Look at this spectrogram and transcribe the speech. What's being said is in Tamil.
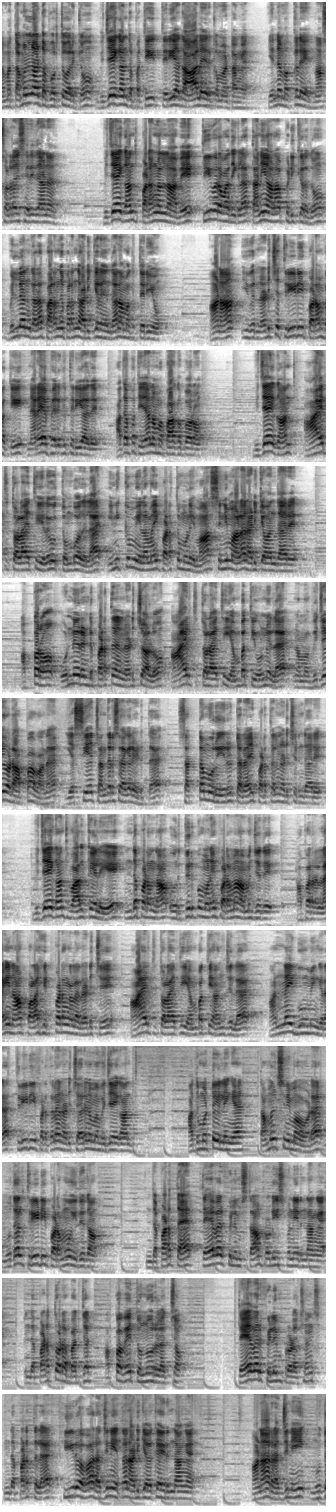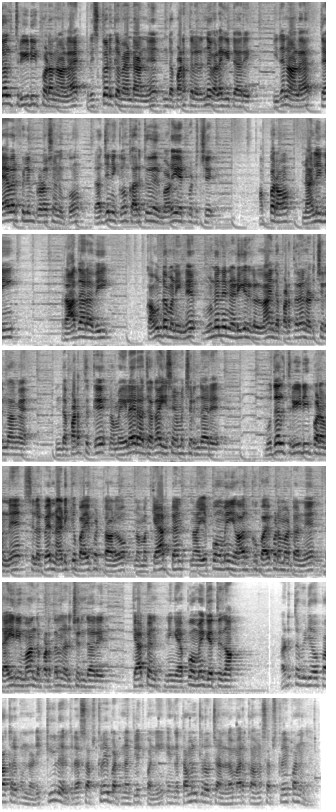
நம்ம தமிழ்நாட்டை பொறுத்த வரைக்கும் விஜயகாந்தை பற்றி தெரியாத ஆளே இருக்க மாட்டாங்க. என்ன மக்களே நான் சொல்கிறது சரிதானே? விஜயகாந்த் படங்கள்னாவே தீவிரவாதிகளை தனியாளாக பிடிக்கிறதும் வில்லன்களை பறந்து பறந்து அடிக்கிறதும் தான் நமக்கு தெரியும். ஆனால் இவர் நடித்த த்ரீ டி படம் பற்றி நிறைய பேருக்கு தெரியாது. அதை பற்றி தான் நம்ம பார்க்க போகிறோம் விஜயகாந்த் ஆயிரத்தி தொள்ளாயிரத்தி எழுவத்தொம்போதில் இனிக்கும் இளமை படத்து மூலிமா சினிமாவில் நடிக்க வந்தார். அப்புறம் ஒன்று ரெண்டு படத்தில் நடித்தாலும் ஆயிரத்தி தொள்ளாயிரத்தி எண்பத்தி ஒன்றில் நம்ம விஜயோட அப்பாவான எஸ் ஏ சந்திரசேகர் எடுத்த சட்டம் ஒரு இருட்டரை படத்தில் நடிச்சிருந்தார். விஜயகாந்த் வாழ்க்கையிலேயே இந்த படம் தான் ஒரு திருப்புமுனை படமாக அமைஞ்சது. அப்புறம் லைனாக பல ஹிட் படங்களை நடித்து ஆயிரத்தி தொள்ளாயிரத்தி எண்பத்தி அஞ்சில் அன்னை பூமிங்கிற த்ரீ டி படத்தில் நடித்தார் நம்ம விஜயகாந்த். அது மட்டும் இல்லைங்க தமிழ் சினிமாவோட முதல் த்ரீ டி படமும் இதுதான். இந்த படத்தை தேவர் ஃபிலிம்ஸ் தான் ப்ரொடியூஸ் பண்ணியிருந்தாங்க. இந்த படத்தோட பட்ஜெட் அப்போவே தொண்ணூறு லட்சம். தேவர் ஃபிலிம் ப்ரொடக்ஷன்ஸ் இந்த படத்தில் ஹீரோவாக ரஜினியை தான் நடிக்க வைக்க இருந்தாங்க. ஆனால் ரஜினி முதல் த்ரீ டி படனால் ரிஸ்க் எடுக்க வேண்டான்னு இந்த படத்துலேருந்து விலகிட்டார். இதனால் தேவர் ஃபிலிம் ப்ரொடக்ஷனுக்கும் ரஜினிக்கும் கருத்து வேறுபாடு ஏற்பட்டுச்சு. அப்புறம் நளினி ராதாரவி கவுண்டமணின்னு முன்னணி நடிகர்கள்லாம் இந்த படத்தில் நடிச்சிருந்தாங்க. இந்த படத்துக்கு நம்ம இளையராஜா தான் இசையமைச்சிருந்தாரு. முதல் த்ரீ டி படம்னு சில பேர் நடிக்க பயப்பட்டாலும் நம்ம கேப்டன் நான் எப்போவுமே யாருக்கும் பயப்பட மாட்டேன்னு தைரியமாக அந்த படத்தில் நடிச்சிருந்தாரு. கேப்டன் நீங்கள் எப்போவுமே கெத்து தான் அடுத்த வீடியோ பார்க்குறதுக்கு முன்னாடி கீழே இருக்கிற சப்ஸ்கிரைப் பட்டனை கிளிக் பண்ணி எங்கள் தமிழ் க்ரோ சேனலை மறக்காமல் சப்ஸ்கிரைப் பண்ணுங்கள்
